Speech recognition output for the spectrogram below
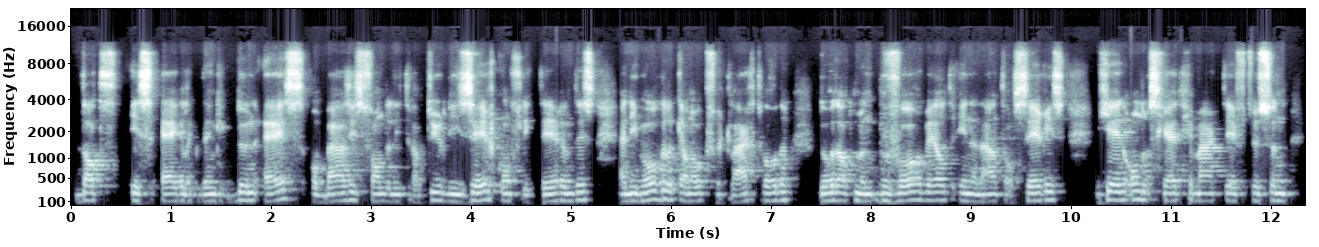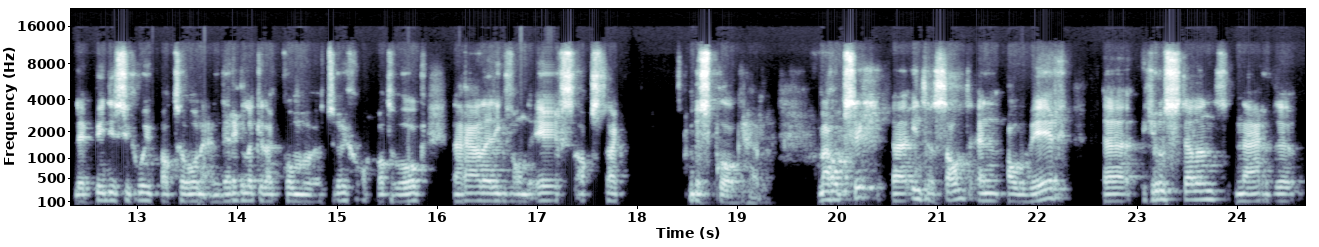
dat is eigenlijk, denk ik, dun ijs op basis van de literatuur die zeer conflicterend is en die mogelijk kan ook verklaard worden doordat men bijvoorbeeld in een aantal series geen onderscheid gemaakt heeft tussen lipidische groeipatronen en dergelijke. Dan komen we terug op wat we ook naar aanleiding van de eerste abstract besproken hebben. Maar op zich uh, interessant en alweer uh, geruststellend naar de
